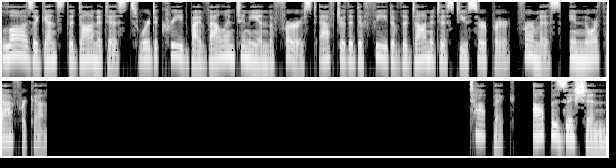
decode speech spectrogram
Laws against the Donatists were decreed by Valentinian I after the defeat of the Donatist usurper, Firmus, in North Africa. Opposition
